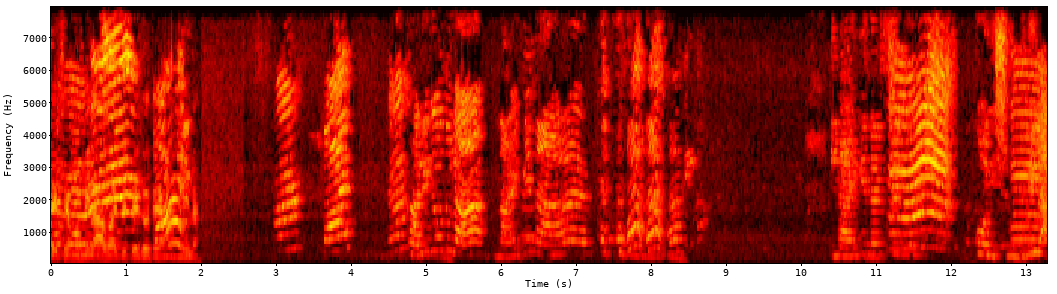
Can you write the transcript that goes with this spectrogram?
त्याच्या मम्मीला आवाज येते तो त्या मम्मीला. खाली घेऊ तुला? नाही घेणार. नाही घेणार. कोणी शुंभरीला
